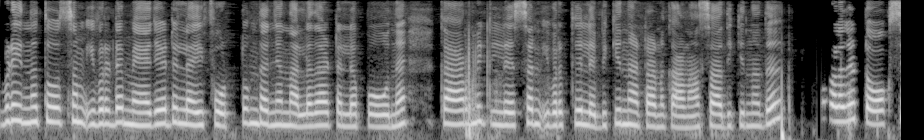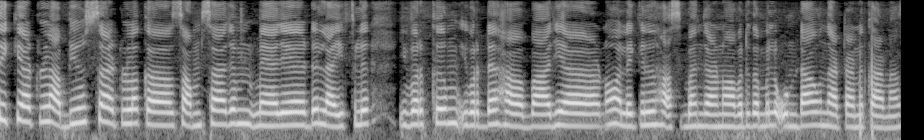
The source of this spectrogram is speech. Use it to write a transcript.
ഇവിടെ ഇന്നത്തെ ദിവസം ഇവരുടെ മാരീഡ് ലൈഫ് ഒട്ടും തന്നെ നല്ലതായിട്ടല്ല പോകുന്നത്. കാർമിക് ലെസൺ ഇവർക്ക് ലഭിക്കുന്നതായിട്ടാണ് കാണാൻ സാധിക്കുന്നത്. വളരെ ടോക്സിക് ആയിട്ടുള്ള അബ്യൂസ് ആയിട്ടുള്ള സംസാരം മാരീഡ് ലൈഫിൽ ഇവർക്കും ഇവരുടെ ഭാര്യയാണോ അല്ലെങ്കിൽ ഹസ്ബൻഡ് ആണോ അവർ തമ്മിൽ ഉണ്ടാവുന്നതായിട്ടാണ് കാണാൻ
